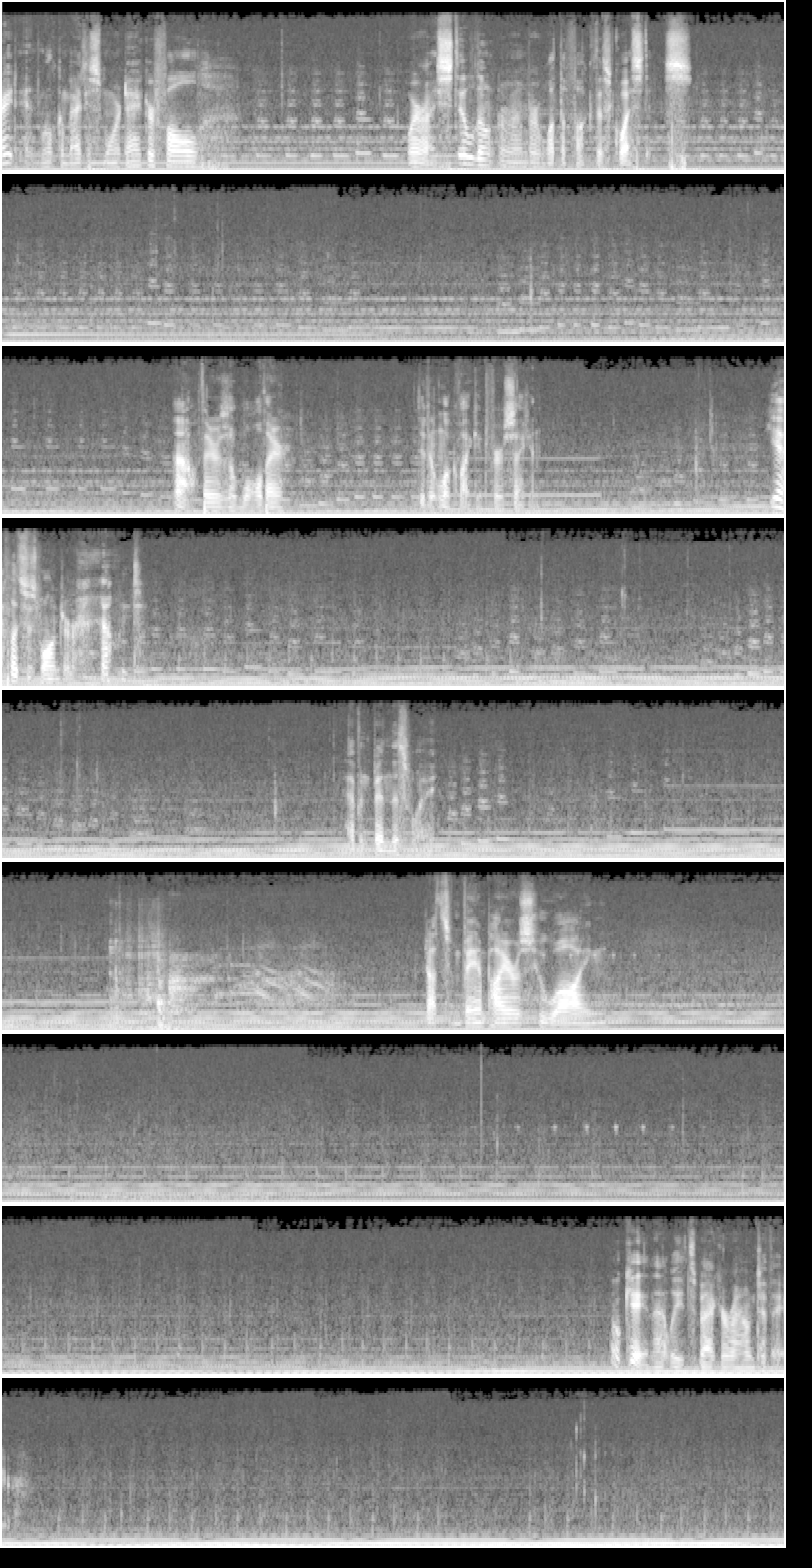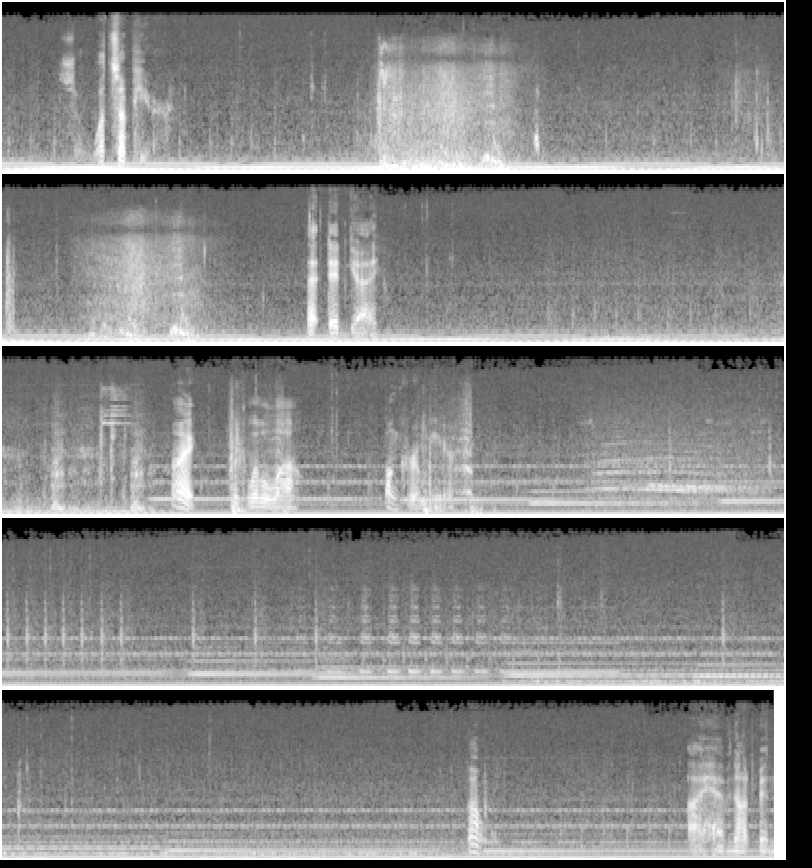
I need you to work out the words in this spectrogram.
Alright, and welcome back to some more Daggerfall, where I still don't remember what the fuck this quest is. Oh, there's a wall there. Didn't look like it for a second. Yeah, let's just wander around. Been this way. Got some vampires hoo-awing. Okay, and that leads back around to there. So, what's up here?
